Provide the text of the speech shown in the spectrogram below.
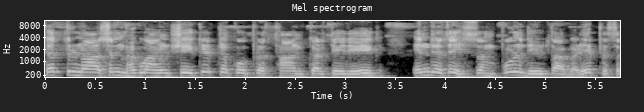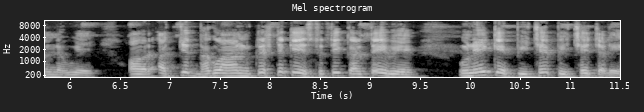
शत्रुनाशन भगवान श्री कृष्ण को प्रस्थान करते देख इंद्र से संपूर्ण देवता बड़े प्रसन्न हुए और अच्युत भगवान कृष्ण की स्तुति करते हुए उन्हीं के पीछे पीछे चले।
